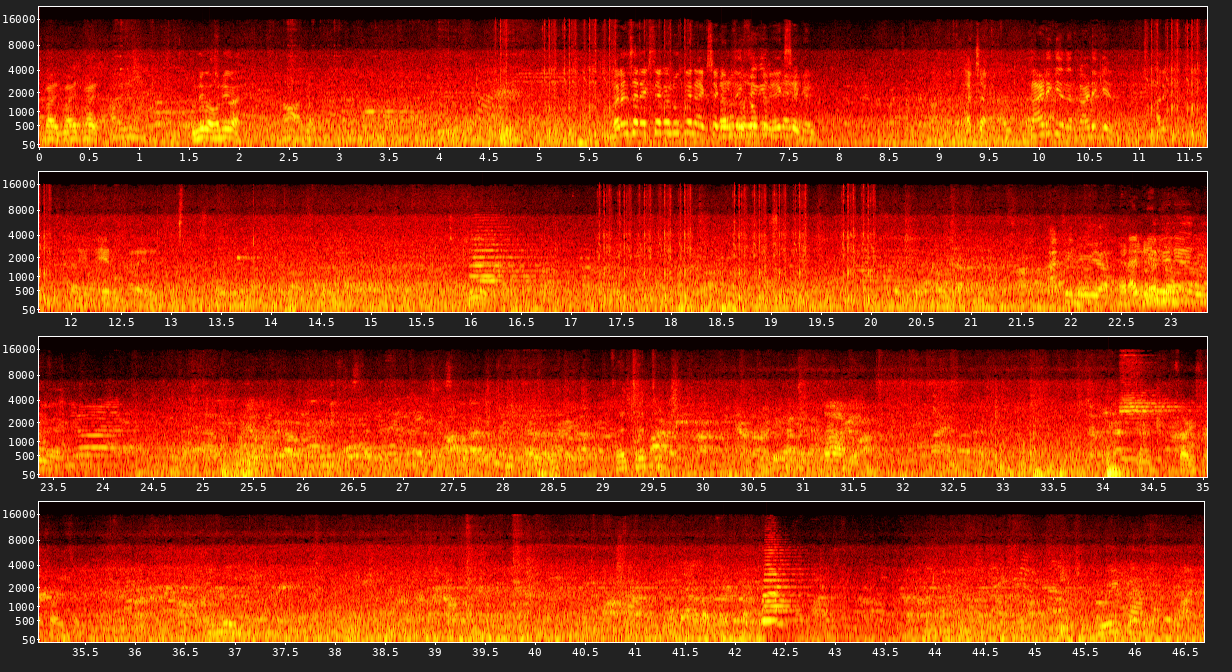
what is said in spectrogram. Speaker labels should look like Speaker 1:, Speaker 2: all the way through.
Speaker 1: भाई भाई भाई उन्हीं भाई उन्हीं भाई
Speaker 2: करण सर एक सेकंड रुके ना एक सेकंड एक सेकंड एक सेकंड अच्छा
Speaker 3: गाड़ी के इधर गाड़ी के इधर
Speaker 2: अरे ये रुक रहा है
Speaker 1: हैप्पी न्यू ईयर
Speaker 3: चल चल चल
Speaker 1: सॉरी सर सॉरी सर
Speaker 3: रुई का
